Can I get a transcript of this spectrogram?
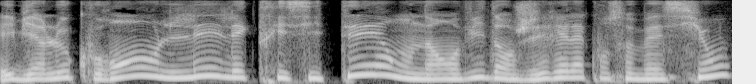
eh bien le courant, l'électricité, on a envie d'en gérer la consommation.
